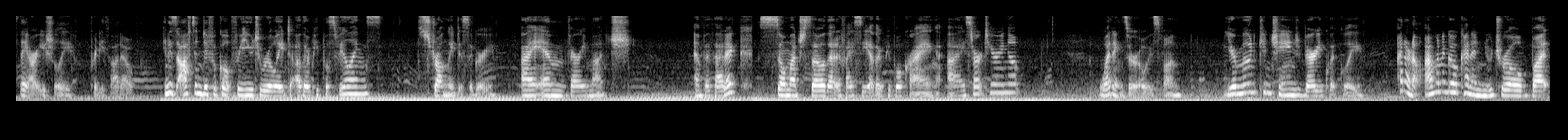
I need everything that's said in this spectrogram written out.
they are usually pretty thought out. It is often difficult for you to relate to other people's feelings. Strongly disagree. I am very much empathetic, so much so that if I see other people crying, I start tearing up. Weddings are always fun. Your mood can change very quickly. I don't know, I'm gonna go kind of neutral but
